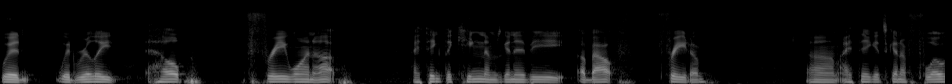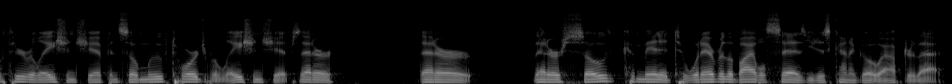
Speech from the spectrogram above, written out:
would would really help free one up i think the kingdom's going to be about f- freedom. Um, I think it's going to flow through relationship, and so move towards relationships that are that are that are so committed to whatever the Bible says. You just kind of go after that,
